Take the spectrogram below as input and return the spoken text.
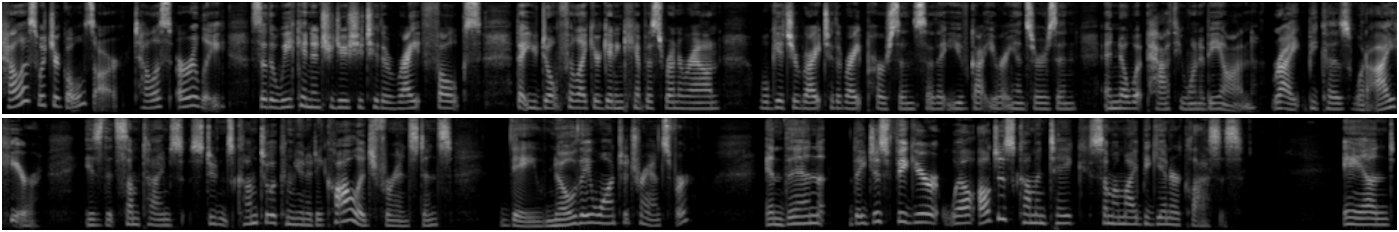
tell us what your goals are. Tell us early so that we can introduce you to the right folks that you don't feel like you're getting campus run around. We'll get you right to the right person so that you've got your answers and, and know what path you want to be on. Right, because what I hear is that sometimes students come to a community college, for instance, they know they want to transfer, and then they just figure, well, I'll just come and take some of my beginner classes. And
